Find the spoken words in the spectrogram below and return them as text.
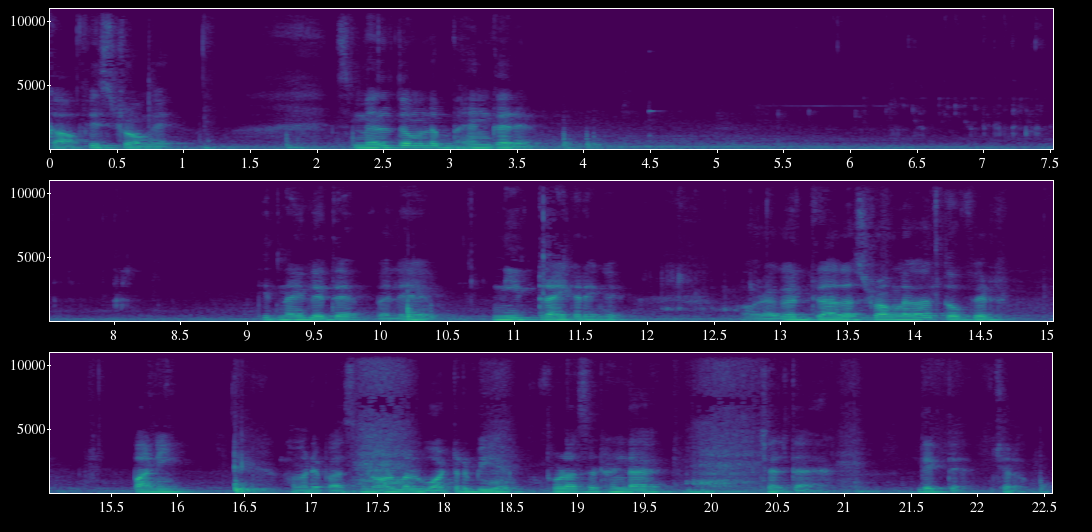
काफ़ी स्ट्रॉन्ग है। स्मेल तो मतलब भयंकर है। कितना ही लेते हैं, पहले नीट ट्राई करेंगे। और अगर ज़्यादा स्ट्रॉन्ग लगा तो फिर पानी हमारे पास नॉर्मल वाटर भी है थोड़ा सा ठंडा है, चलता है। देखते हैं, चलो।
